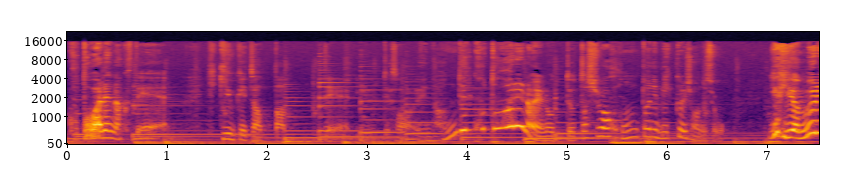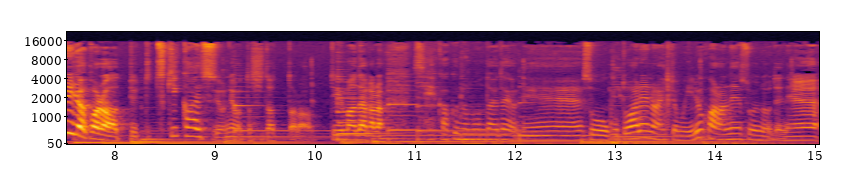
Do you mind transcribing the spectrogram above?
断れなくて引き受けちゃったって言ってさえなんで断れないの？って私は本当にびっくりしたんですよ。いやいや無理だからって言って突き返すよね私だったら。っていうまあだから性格の問題だよね。そう断れない人もいるからねそういうのでね。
